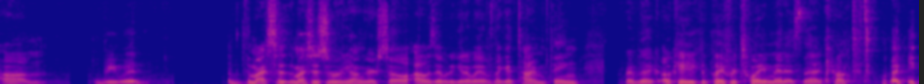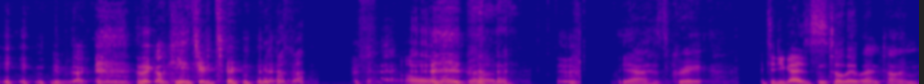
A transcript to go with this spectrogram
um, we would. The, my my sisters were younger, so I was able to get away with like a time thing. Where I'd be like, okay, you can play for twenty minutes, and then I'd count to twenty. They'd be like, they'd be like, okay, it's your turn. Oh my god! yeah, it's great Did you guys? until they learn time.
